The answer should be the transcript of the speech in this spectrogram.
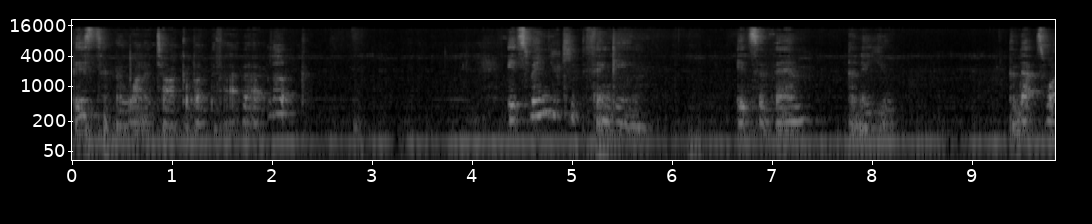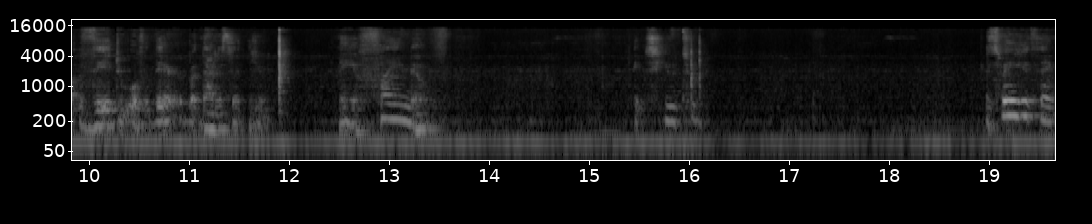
This time I want to talk about the fact that, look, it's when you keep thinking it's a them and a you. And that's what they do over there, but that isn't you. And you find out it's you too. It's when you think,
